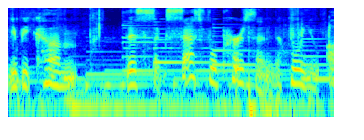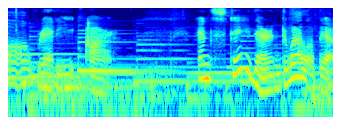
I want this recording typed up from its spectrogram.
you become this successful person who you already are. And stay there and dwell a bit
